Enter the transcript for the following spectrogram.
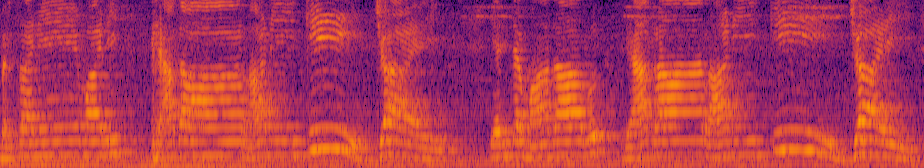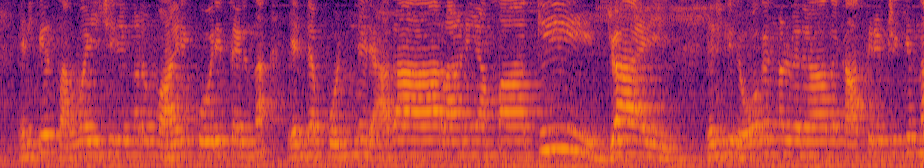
ബർസാനെ വാലി രാധാ കി ജയ്. എന്റെ മാതാവ് രാധാ കി ജയ്. എനിക്ക് സർവൈശ്വര്യങ്ങളും വാരിക്കോരി തരുന്ന എന്റെ പൊന്ന് രാധാറാണി അമ്മ കീ ജയ്. എനിക്ക് രോഗങ്ങൾ വരാതെ കാത്തുരക്ഷിക്കുന്ന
